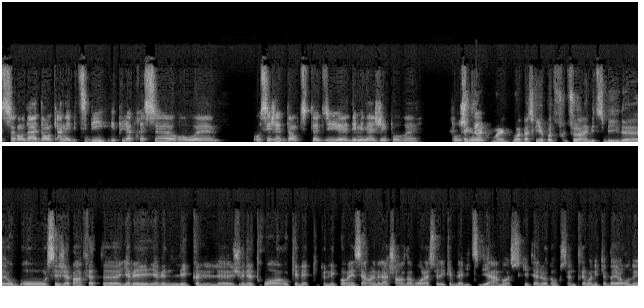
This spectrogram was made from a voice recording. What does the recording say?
secondaire donc en Abitibi. Et puis là, après ça, au, au Cégep, donc tu t'as dû déménager pour Exact, oui. Ouais, parce qu'il n'y a pas de structure en Abitibi de, au, cégep, en fait. Euh, il, y avait, il y avait une ligue, le Juvenile 3A au Québec, qui est une ligue provinciale. On avait la chance d'avoir la seule équipe de l'Abitibi à Amos qui était là. Donc, c'est une très bonne équipe. D'ailleurs, on a,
